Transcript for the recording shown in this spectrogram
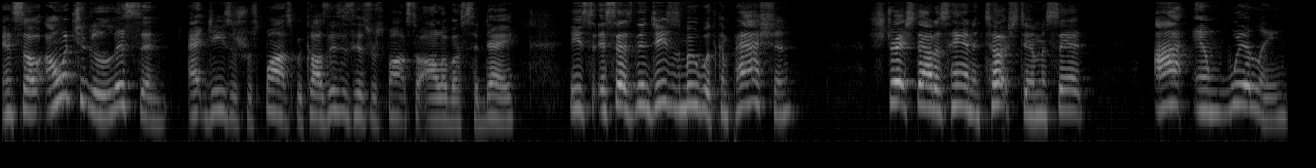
And so I want you to listen at Jesus' response because this is his response to all of us today. He's, it says, Then Jesus moved with compassion, stretched out his hand and touched him and said, I am willing,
